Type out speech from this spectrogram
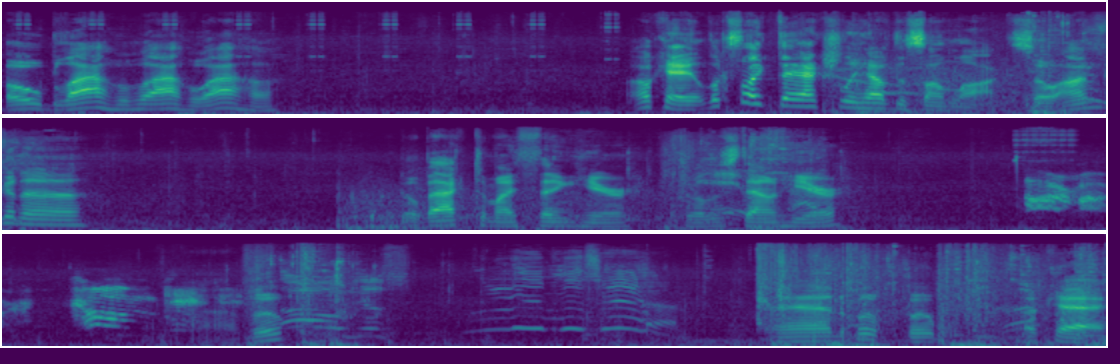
Oh, blah, hoo, hoo, hoo. Okay, it looks like they actually have this unlocked, so I'm gonna go back to my thing here, throw this down here. Armor, come get Uh, boop, Oh, just leave this here. and boop, boop. Okay.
